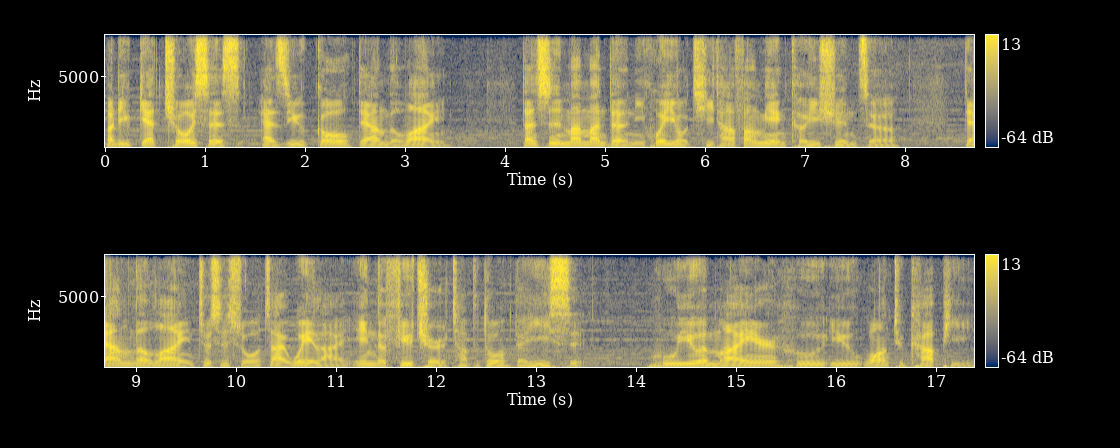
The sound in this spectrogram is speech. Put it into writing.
But you get choices as you go down the line，但是慢慢的你会有其他方面可以选择。Down the line 就是说在未来，in the future 差不多的意思。Who you admire, who you want to copy。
